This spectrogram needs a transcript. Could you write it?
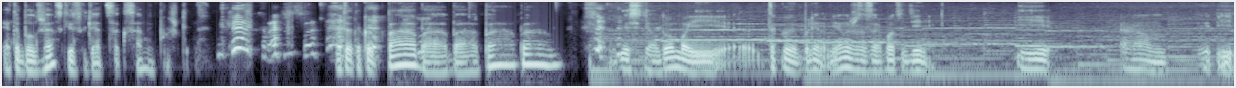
это был женский взгляд с Оксаной Пушкин. Хорошо. Вот это такой ба ба ба ба ба Я сидел дома и э, такой, блин, мне нужно заработать денег. И, эм, и-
